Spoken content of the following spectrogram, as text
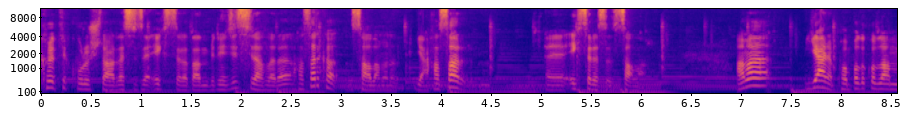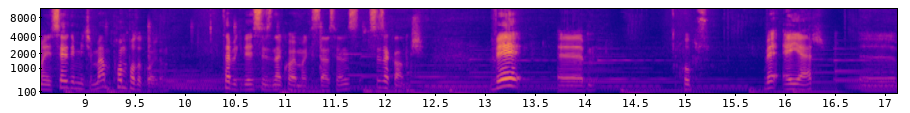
Kritik vuruşlarda size ekstradan birinci silahları hasar sağlamanın, ya hasar eee, ekstrası sağlar. Ama yani pompalı kullanmayı sevdiğim için ben pompalı koydum. Tabii ki de siz ne koymak isterseniz size kalmış. Ve eee Hops. Ve eğer eee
